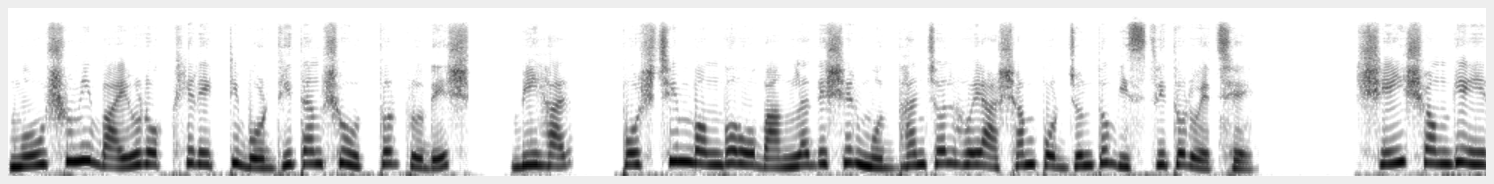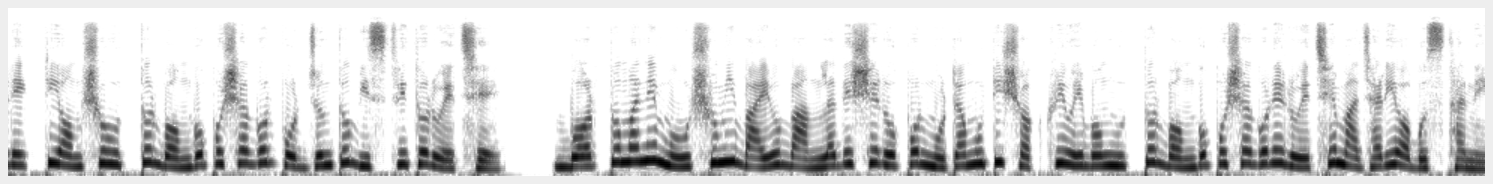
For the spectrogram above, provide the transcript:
মৌসুমি বায়ুরক্ষের একটি বর্ধিতাংশ উত্তরপ্রদেশ বিহার, পশ্চিমবঙ্গ ও বাংলাদেশের মধ্যাঞ্চল হয়ে আসাম পর্যন্ত বিস্তৃত রয়েছে। সেই সঙ্গে এর একটি অংশ উত্তর বঙ্গোপসাগর পর্যন্ত বিস্তৃত রয়েছে। বর্তমানে মৌসুমি বায়ু বাংলাদেশের ওপর মোটামুটি সক্রিয় এবং উত্তর বঙ্গোপসাগরে রয়েছে মাঝারি অবস্থানে।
